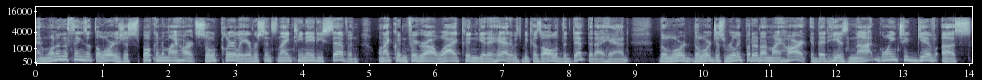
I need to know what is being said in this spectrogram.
And one of the things that the Lord has just spoken to my heart so clearly ever since 1987, when I couldn't figure out why I couldn't get ahead, it was because all of the debt that I had. The Lord, the Lord just really put it on my heart that He is not going to give us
